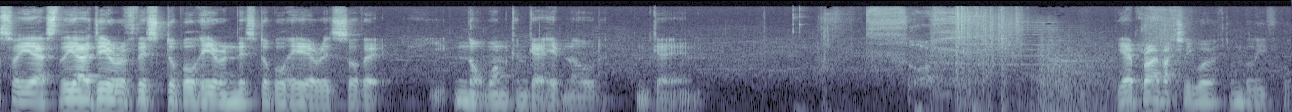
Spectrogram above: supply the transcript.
So yes, the idea of this double here and this double here is so that not one can get hypnoed and get in. Yeah, bribe actually worked. Unbelievable.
